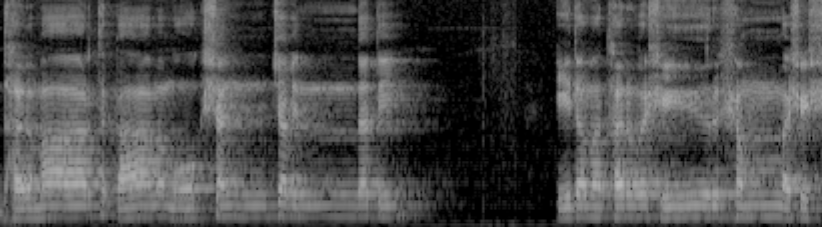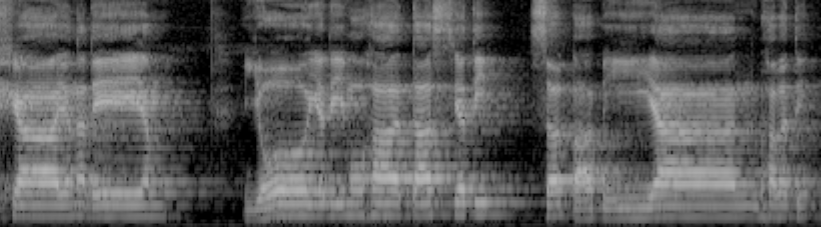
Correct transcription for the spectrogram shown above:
धर्मार्थकाममोक्षं च विन्दति। इदमथर्वशीर्षम् अशिष्याय न देयं। यो यदि मोहाद्दास्यति स पापीयान् भवति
